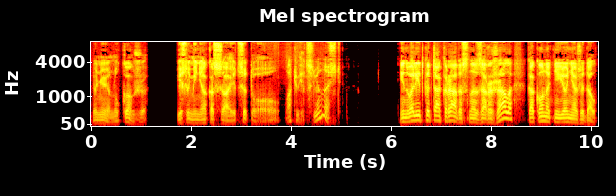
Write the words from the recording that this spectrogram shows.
Да не, ну как же? Если меня касается, то ответственность. Инвалидка так радостно заржала, как он от нее не ожидал.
